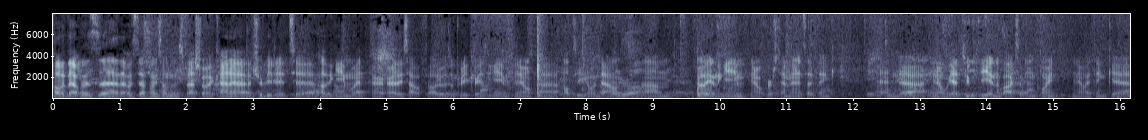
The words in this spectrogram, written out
oh, that was that was definitely something special. It kind of attributed to how the game went, or, or at least how it felt. It was a pretty crazy game. You know, uh, LT going down um, early in the game. You know, first 10 minutes I think. And uh, you know we had two D in the box at one point. You know I think uh,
